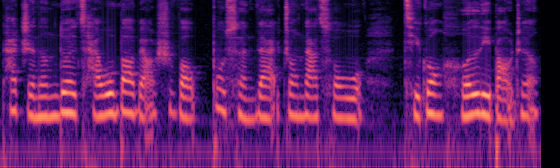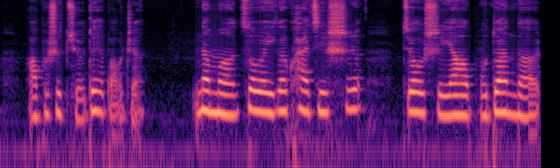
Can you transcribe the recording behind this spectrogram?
他只能对财务报表是否不存在重大错误提供合理保证，而不是绝对保证。那么，作为一个会计师，就是要不断的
